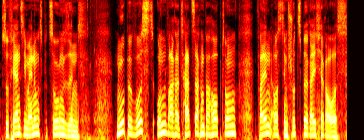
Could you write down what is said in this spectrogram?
sofern sie meinungsbezogen sind. Nur bewusst unwahre Tatsachenbehauptungen fallen aus dem Schutzbereich heraus.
